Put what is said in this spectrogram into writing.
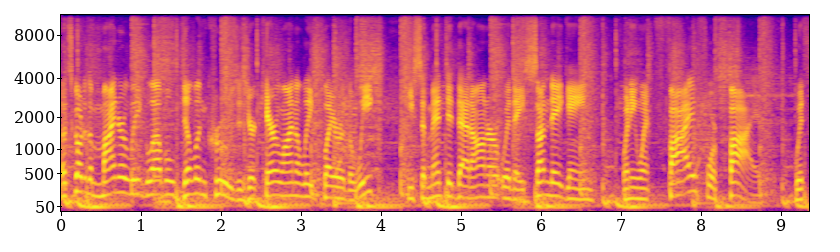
Let's go to the minor league level. Dylan Crews is your Carolina League Player of the Week. He cemented that honor with a Sunday game when he went five for five with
